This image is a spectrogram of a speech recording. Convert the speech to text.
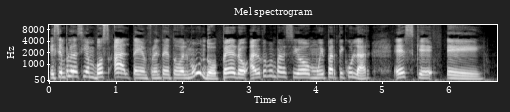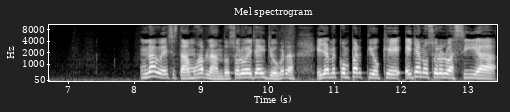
Y siempre lo decía en voz alta y enfrente de todo el mundo. Pero algo que me pareció muy particular es que eh, una vez estábamos hablando, solo ella y yo, ¿verdad? Ella me compartió que ella no solo lo hacía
